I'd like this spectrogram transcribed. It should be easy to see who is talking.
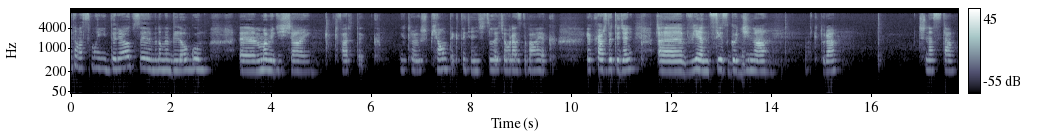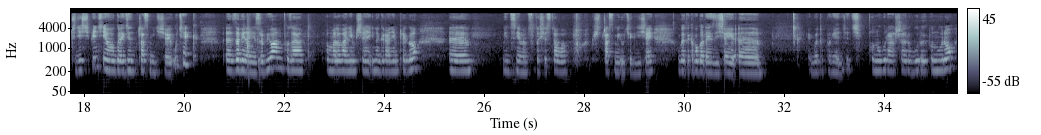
Speaker 1: Witam Was moi drodzy w nowym vlogu. E, mamy dzisiaj czwartek, jutro już piątek, tydzień zleciał raz, dwa, jak, jak każdy tydzień. E, więc jest godzina, która? 13.35, nie wiem w ogóle gdzie czas mi dzisiaj uciekł. E, za wiele nie zrobiłam, poza pomalowaniem się i nagraniem tego. E, więc nie wiem co to się stało. Jakiś czas mi uciekł dzisiaj. W ogóle taka pogoda jest dzisiaj, e, jakby to powiedzieć, ponura, szaro, i ponuro.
